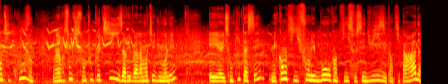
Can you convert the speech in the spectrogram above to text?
quand ils couvent, on a l'impression qu'ils sont tout petits, ils arrivent à la moitié du mollet et euh, ils sont tout tassés. Mais quand ils font les beaux, quand ils se séduisent, quand ils paradent,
